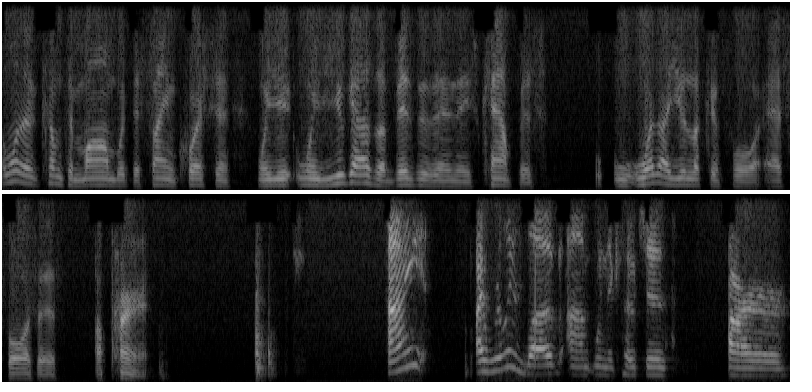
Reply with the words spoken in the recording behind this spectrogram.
I want to come to mom with the same question. When you when you guys are visiting these campus, what are you looking for as far as a parent? I I really love um, when the coaches are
